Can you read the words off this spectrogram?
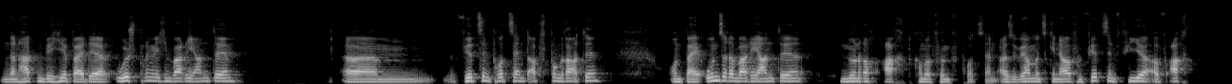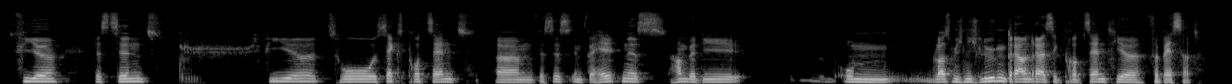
Und dann hatten wir hier bei der ursprünglichen Variante ähm, 14% Absprungrate und bei unserer Variante nur noch 8,5 Prozent. Also wir haben uns genau von 14,4 auf 8,4, das sind 4, 2, 6 Prozent. Ähm, das ist im Verhältnis, haben wir die um, lass mich nicht lügen, 33 Prozent hier verbessert.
